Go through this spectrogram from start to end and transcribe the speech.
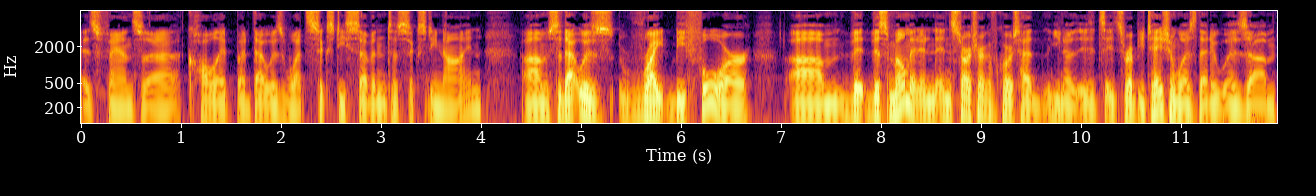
as fans uh, call it, but that was what sixty seven to sixty nine. Um, so that was right before um, th- this moment, and, and Star Trek, of course, had you know its its reputation was that it was um,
